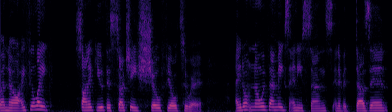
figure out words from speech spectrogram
but no, I feel like Sonic Youth is such a show feel to it. I don't know if that makes any sense, and if it doesn't,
